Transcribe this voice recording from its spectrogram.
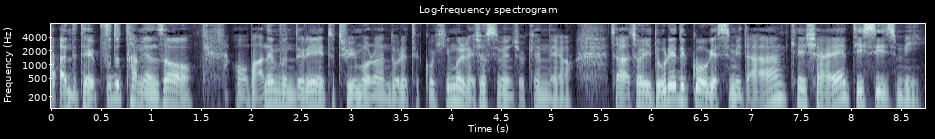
아, 근데 되게 뿌듯하면서, 어, 많은 분들이 또 Dreamer라는 노래 듣고 힘을 내셨으면 좋겠네요. 자, 저희 노래 듣고 오겠습니다. Kesha의 This Is Me.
